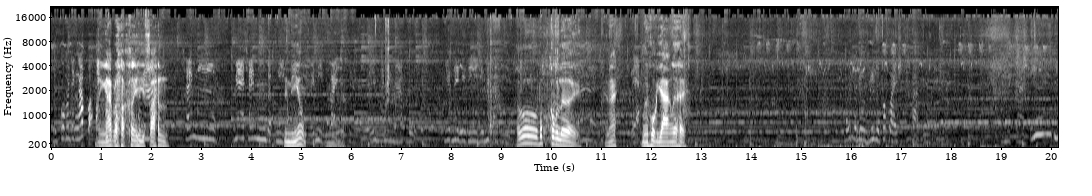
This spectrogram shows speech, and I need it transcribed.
หนูกลัวมันจะงับอะ ไม่งับหรอกไม่มีฟัน ใช้มือ แม่ใช้มือแบบหนีบเป็นนิ้ว โอ้ปุ๊บเข้าไปเลยเห็นไหมเหมือนห่วงยางเลยจะดูที่หนูเข้าไปปากเลยบรรยากาศดีดี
